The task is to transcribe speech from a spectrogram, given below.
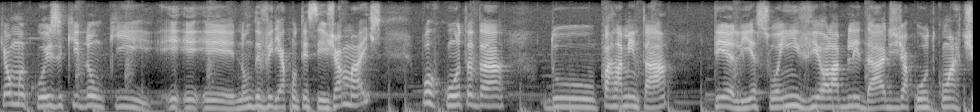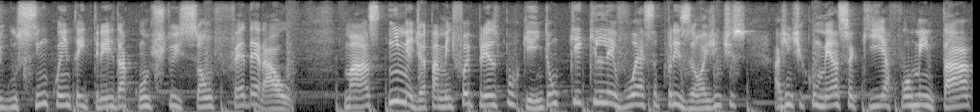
que é uma coisa que não, que, e, e, não deveria acontecer jamais por conta da, do parlamentar ter ali a sua inviolabilidade de acordo com o artigo 53 da Constituição Federal. Mas imediatamente foi preso por quê? Então o que que levou a essa prisão? A gente, a gente começa aqui a fomentar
